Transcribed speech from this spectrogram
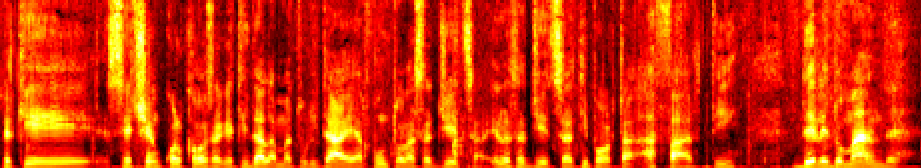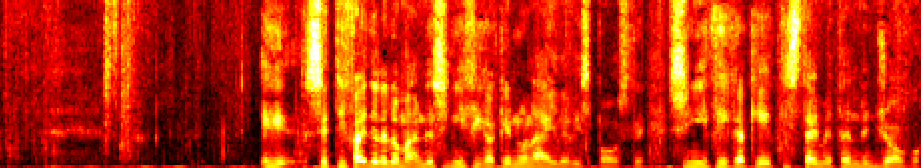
perché se c'è un qualcosa che ti dà la maturità è appunto la saggezza e la saggezza ti porta a farti delle domande. E se ti fai delle domande significa che non hai le risposte, significa che ti stai mettendo in gioco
